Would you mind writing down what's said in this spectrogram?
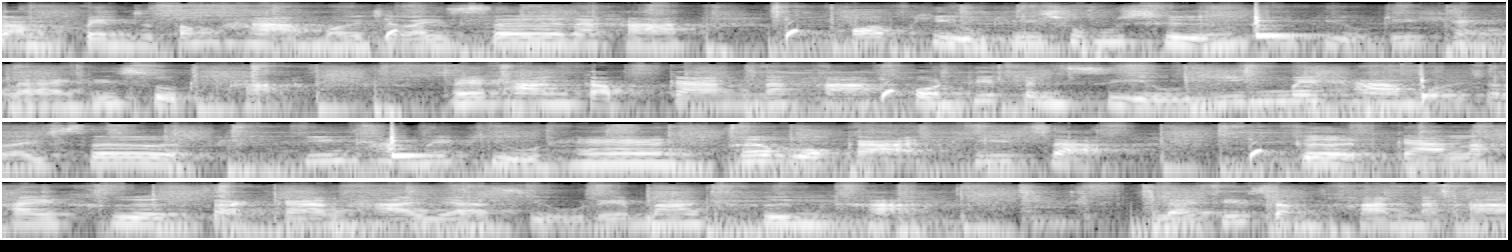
จำเป็นจะต้องทามอยเจอไรเซอร์นะคะ เพราะผิวที่ชุ่มชื้นคือผิวที่แข็งแรงที่สุดค่ะ ในทางกลับกันนะคะ คนที่เป็นสิวยิ่งไม่ทามอยเจอไรเซอร์ยิ่งทำให้ผิวแห้ง เพิ่มโอกาสที่จะเกิดการระคายเคืองจากการทายาสิวได้มากขึ้นค่ะ และที่สำคัญนะคะ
